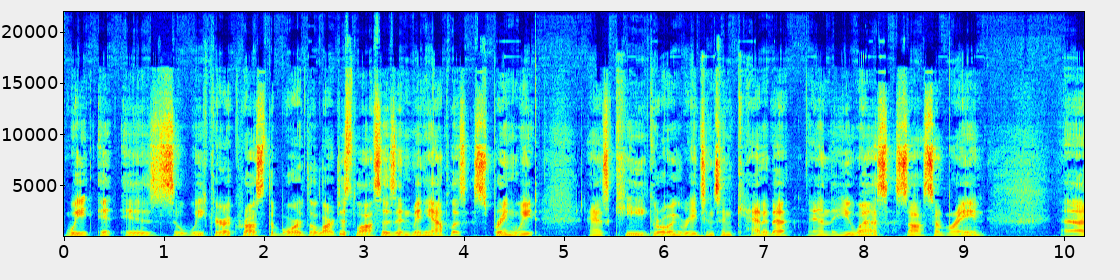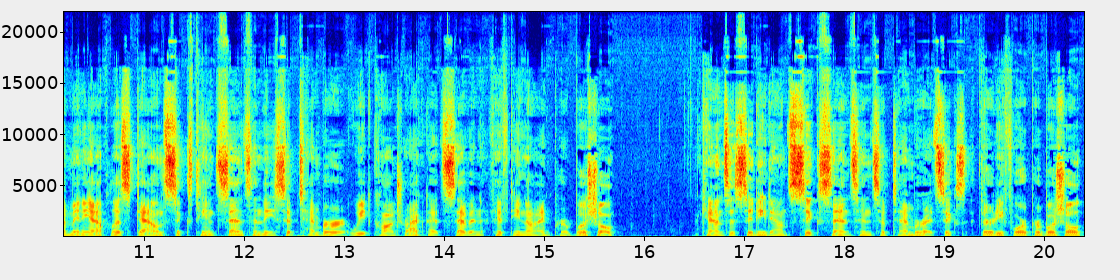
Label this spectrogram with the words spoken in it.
Wheat, it is weaker across the board. The largest losses in Minneapolis spring wheat as key growing regions in Canada and the U.S. saw some rain. Uh, Minneapolis down 16 cents in the September wheat contract at 7.59 per bushel. Kansas City down 6 cents in September at 6.34 per bushel,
